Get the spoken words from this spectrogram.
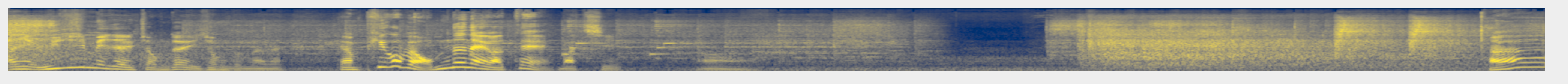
아니 의심이 될 정도야 이 정도면은 그냥 픽업에 없는 애 같아 마치 어. 아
